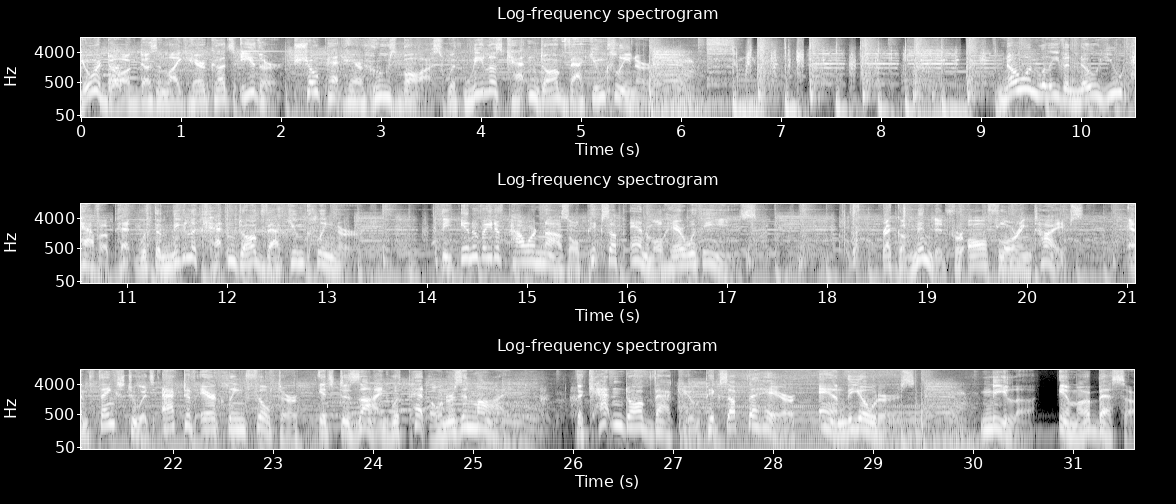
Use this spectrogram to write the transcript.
Your dog doesn't like haircuts either. Show pet hair who's boss with Miele's Cat and Dog Vacuum Cleaner. No one will even know you have a pet with the Miele Cat and Dog Vacuum Cleaner. The innovative power nozzle picks up animal hair with ease. Recommended for all flooring types. And thanks to its active air clean filter, it's designed with pet owners in mind. The cat and dog vacuum picks up the hair and the odors. Miele, immer besser.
